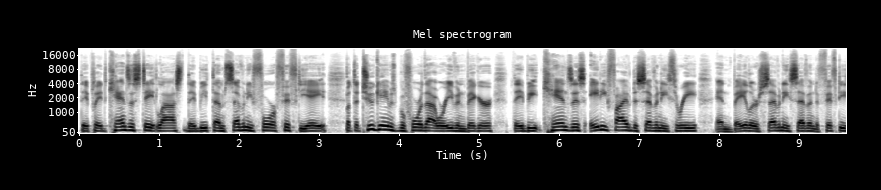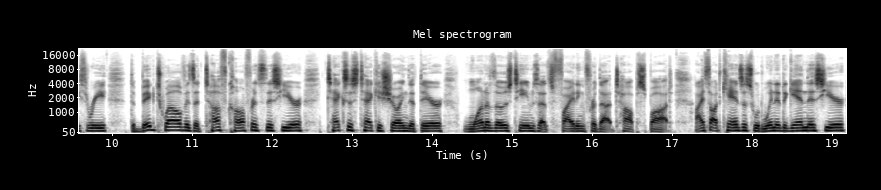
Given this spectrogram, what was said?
They played Kansas State last. They beat them 74 58. But the two games before that were even bigger. They beat Kansas 85 to 73 and Baylor 77 to 53. The Big 12 is a tough conference this year. Texas Tech is showing that they're one of those teams that's fighting for that top spot. I thought Kansas would win it again this year.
